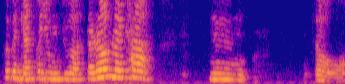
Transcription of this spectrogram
เพื่อเป็นการพยุงตัวเราเริ่มเลยค่ะหนึ่งสอง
